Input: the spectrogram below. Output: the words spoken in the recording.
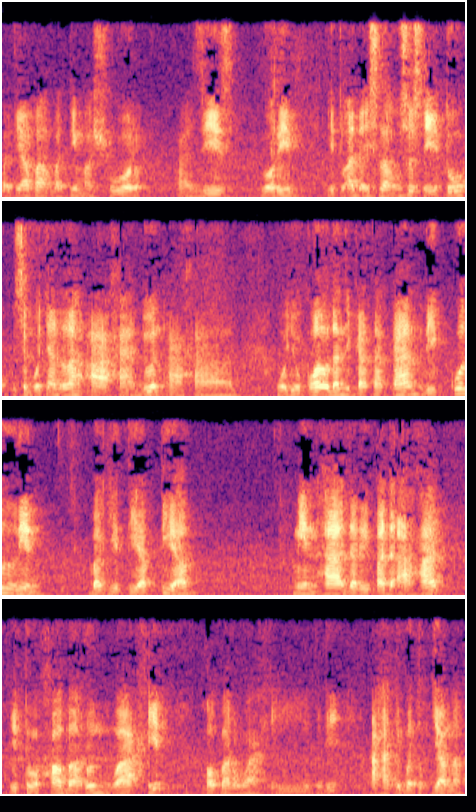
berarti apa? Berarti masyhur, aziz, gorib itu ada istilah khusus yaitu disebutnya adalah ahadun ahad. Wa dan dikatakan di kulin bagi tiap-tiap minha daripada ahad itu khabarun wahid khabar wahid. Jadi ahad itu bentuk jamak.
